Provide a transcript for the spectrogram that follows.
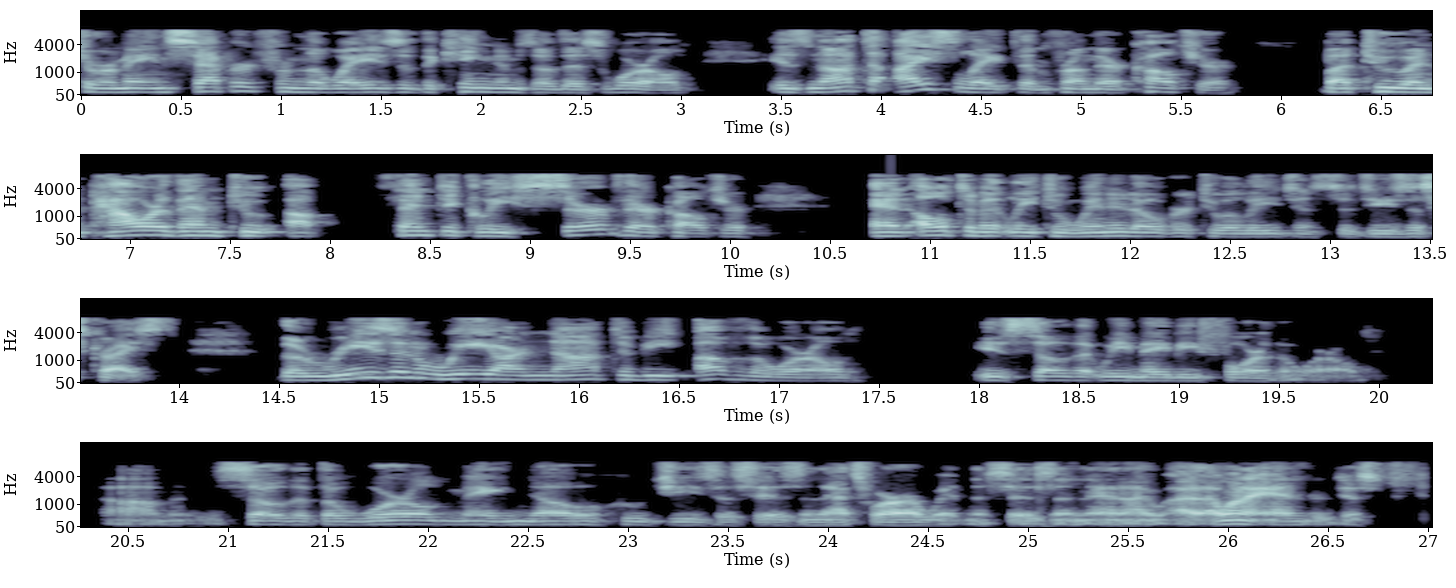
to remain separate from the ways of the kingdoms of this world is not to isolate them from their culture, but to empower them to authentically serve their culture and ultimately to win it over to allegiance to Jesus Christ. The reason we are not to be of the world is so that we may be for the world. Um, so that the world may know who Jesus is, and that's where our witness is. And, and I, I want to end just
